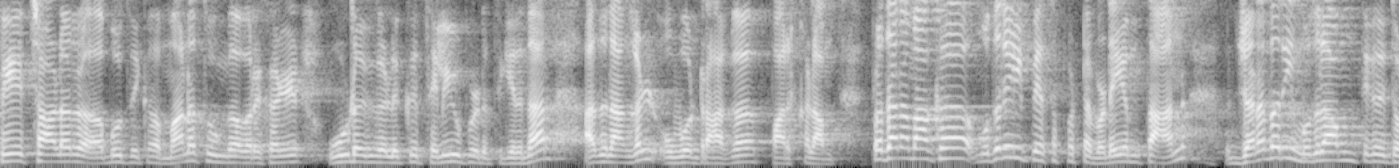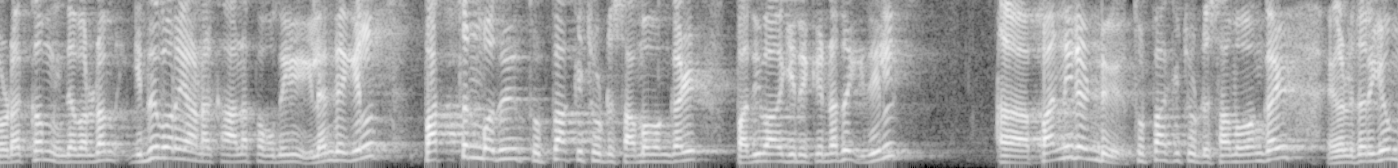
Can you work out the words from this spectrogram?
பேச்சாளர் அபுதிக மனதூங்க அவர்கள் ஊடகங்களுக்கு தெளிவுபடுத்தியிருந்தார். அது நாங்கள் ஒவ்வொன்றாக பார்க்கலாம். பிரதானமாக முதலில் பேசப்பட்ட விடயம்தான் ஜனவரி முதலாம் தேதி தொடக்கம். இந்த வருடம் இதுவரையான காலப்பகுதியில் இலங்கையில் பத்தொன்பது துப்பாக்கிச்சூட்டு சம்பவங்கள் பதிவாகி இருக்கின்றது இதில் பன்னிரண்டு துப்பாக்கிச்சூட்டு சம்பவங்கள். எங்களுக்கு தெரியும்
